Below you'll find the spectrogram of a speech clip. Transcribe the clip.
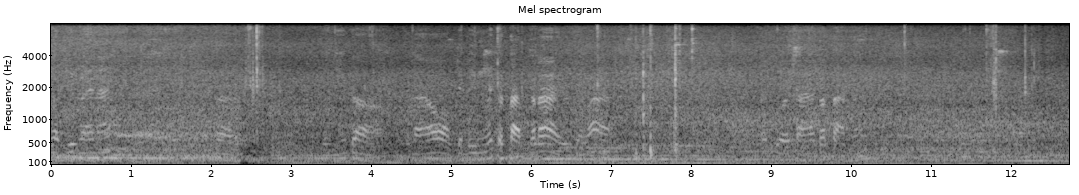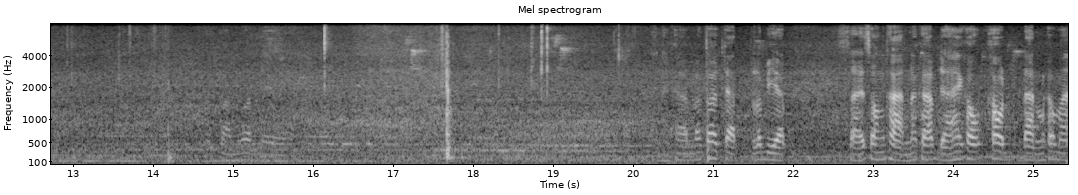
ลวดยึดไว้นะ เวลาเอาออกจะดึงหรือจะตัดก็ได้ แต่ว่าถ้าตัวช้าก็ตัดนะความรวดเร็วนะครับ แล้วก็จัดระเบียบสายซองถ่านนะครับ อย่าให้เขาเข้าดันเข้ามา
